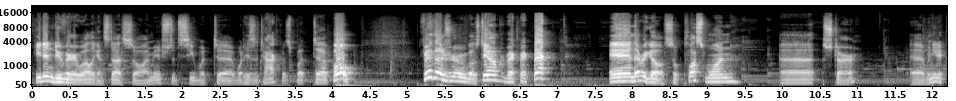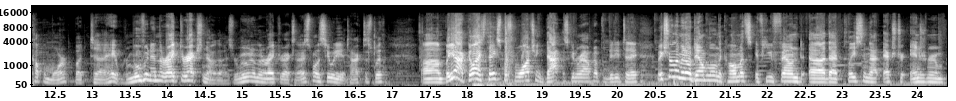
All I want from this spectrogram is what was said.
he didn't do very well against us, so I'm interested to see what uh, what his attack was. But uh, boom, fifth engine room goes down. Back, back, back, and there we go. So plus one uh, star. Uh, we need a couple more, but uh, hey, we're moving in the right direction now, guys. We're moving in the right direction. I just want to see what he attacked us with. Um, but yeah, guys, thanks so much for watching. That is going to wrap up the video today. Make sure to let me know down below in the comments if you found uh, that placing that extra engine room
